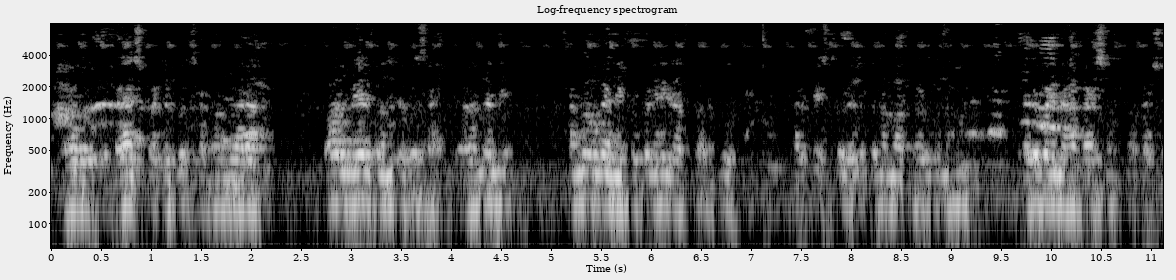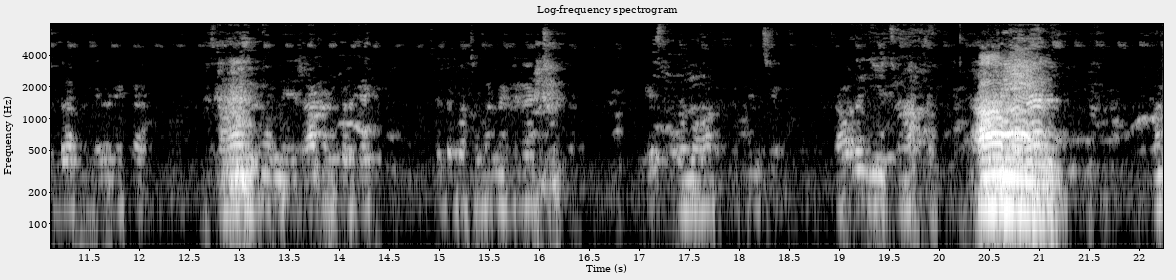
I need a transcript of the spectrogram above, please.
వారు ప్రయాసపట్టుకు సంఘం ద్వారా వారు మేలు పొందుటకు సాయం వారందరినీ సంఘంగా నీ కుటుంబ రాష్ట్రాలకు అర్పిస్తూ వెళుతున్న మాట్లాడుకున్నాము తెరబడిన ఆకాశంతో పరిశుద్ధాత్మ దేవుని యొక్క సహాయంతో మీ రాకడ కొరకై సిద్ధపరచబడినట్టుగా చెప్పారు ఆమేన్. మన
